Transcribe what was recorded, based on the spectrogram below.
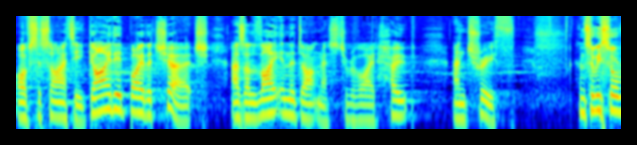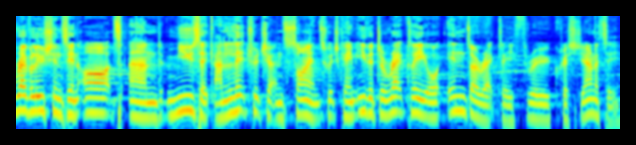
of society, guided by the church as a light in the darkness to provide hope and truth. And so we saw revolutions in art and music and literature and science, which came either directly or indirectly through Christianity.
